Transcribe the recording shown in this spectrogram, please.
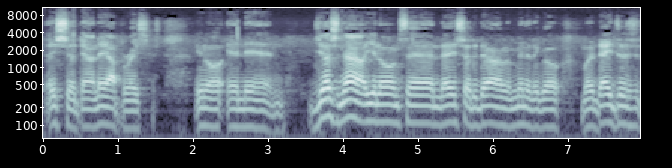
they shut down their operations, you know, and then just now, you know what I'm saying, they shut it down a minute ago, but they just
